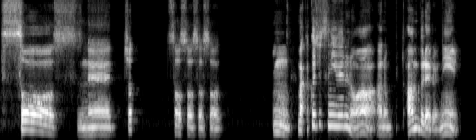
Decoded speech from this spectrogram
そうっすねちょっそうそうそうそううん。まあ確実に言えるのはあのアンブレルに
